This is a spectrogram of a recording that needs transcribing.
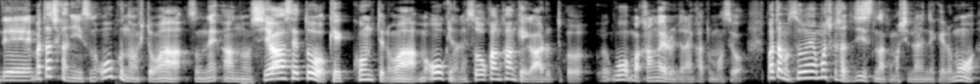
で、まあ、確かにその多くの人はその、ね、あの幸せと結婚っていうのは、まあ、大きな、ね、相関関係があるってことを、まあ、考えるんじゃないかと思うんですよ。まあ、多分それはもしかしたら事実なのかもしれないんだけども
